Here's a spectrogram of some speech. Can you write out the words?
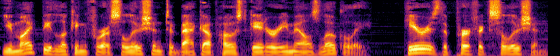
you might be looking for a solution to back up HostGator emails locally. Here is the perfect solution.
